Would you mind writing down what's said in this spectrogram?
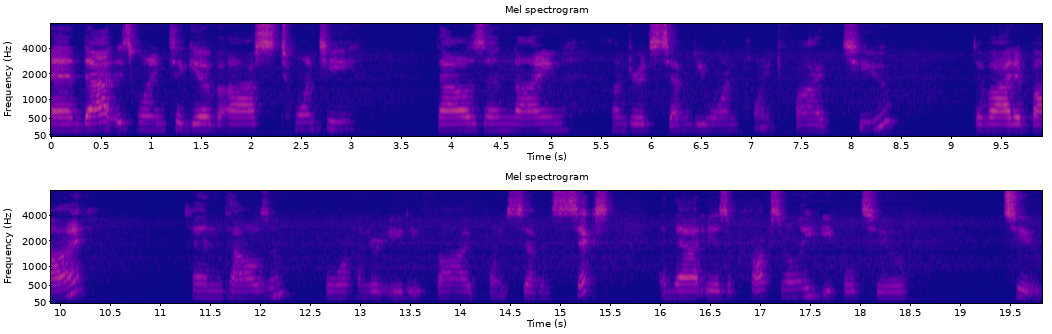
and that is going to give us 20,971.52 divided by 10,485.76 and that is approximately equal to 2.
